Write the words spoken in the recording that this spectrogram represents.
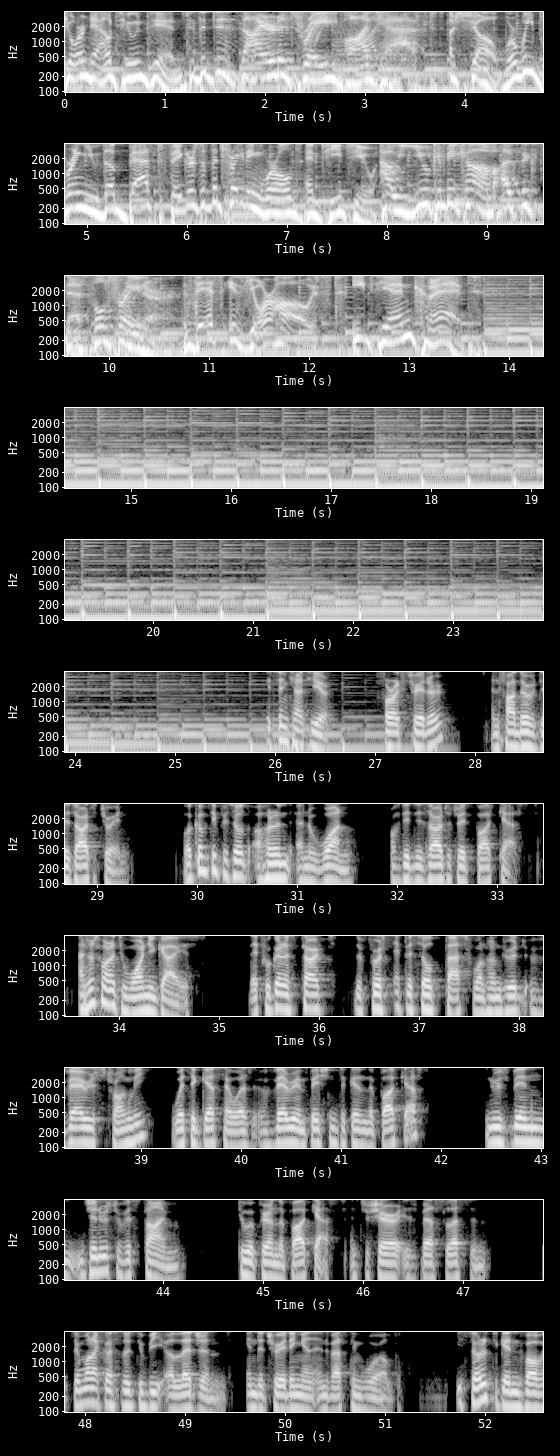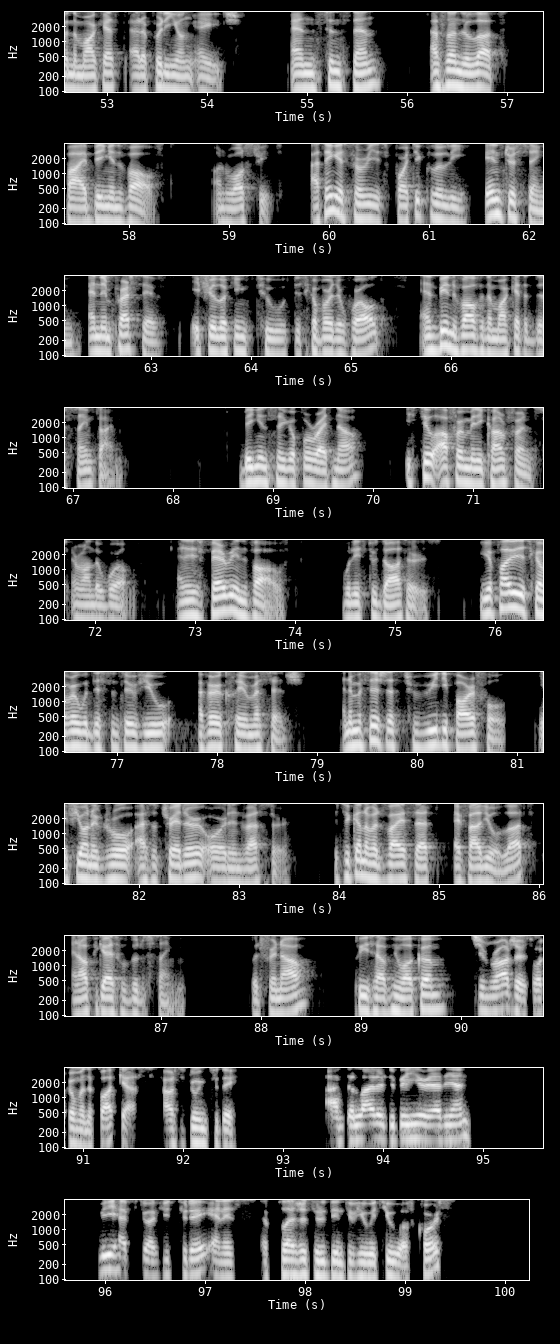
You're now tuned in to the Desire to Trade podcast, a show where we bring you the best figures of the trading world and teach you how you can become a successful trader. This is your host, Etienne Crete. Etienne Crete here, Forex trader and founder of Desire to Trade. Welcome to episode 101 of the Desire to Trade podcast. I just wanted to warn you guys that we're going to start the first episode past 100 very strongly with a guest I was very impatient to get in the podcast and who's been generous with his time to appear on the podcast and to share his best lesson. Someone I consider to be a legend in the trading and investing world. He started to get involved in the market at a pretty young age. And since then, has learned a lot by being involved on Wall Street. I think his story is particularly interesting and impressive if you're looking to discover the world and be involved in the market at the same time. Being in Singapore right now, he still offers many conferences around the world and is very involved with his two daughters. You'll probably discover with this interview a very clear message, and a message that's really powerful if you want to grow as a trader or an investor. It's the kind of advice that I value a lot, and I hope you guys will do the same. But for now, please help me welcome Jim Rogers. Welcome on the podcast. How's it going today? I'm delighted to be here, Etienne. Really happy to have you today, and it's a pleasure to do the interview with you, of course.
